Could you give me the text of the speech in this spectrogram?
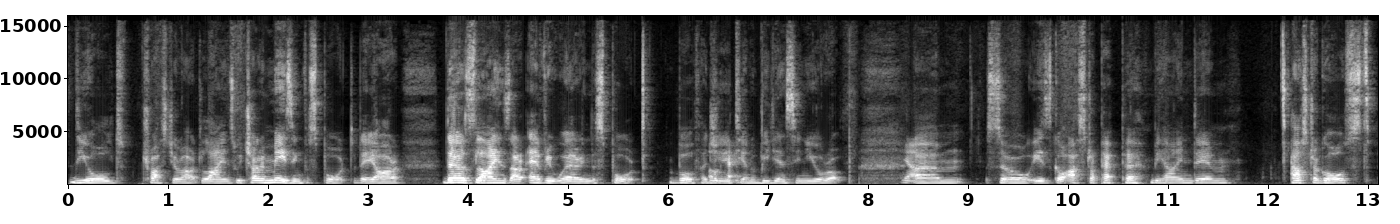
the old trust your art lines, which are amazing for sport. They are those lines are everywhere in the sport, both agility okay. and obedience in Europe. Yeah. Um, so he's got Astra Pepper behind him. Astra Ghost,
